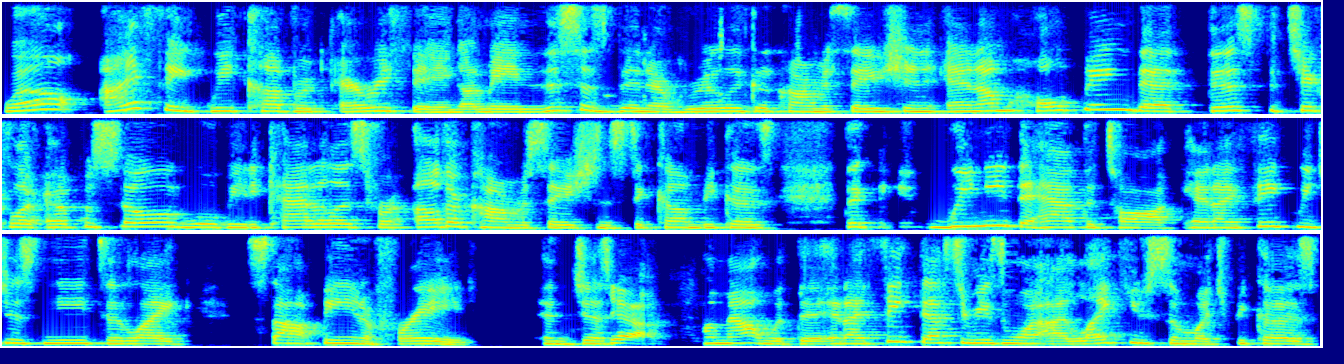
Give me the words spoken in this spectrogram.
Well, I think we covered everything. I mean, this has been a really good conversation, and I'm hoping that this particular episode will be the catalyst for other conversations to come because the, we need to have the talk, and I think we just need to like stop being afraid and just yeah. come out with it. And I think that's the reason why I like you so much because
